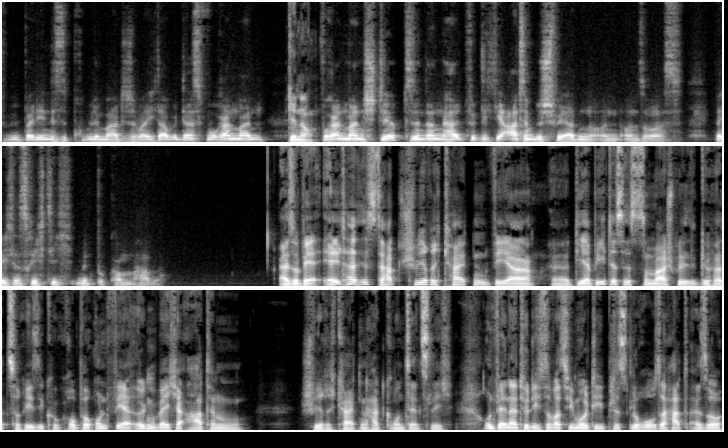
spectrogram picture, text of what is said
bei denen ist es problematischer, weil ich glaube, das, woran man, genau. woran man stirbt, sind dann halt wirklich die Atembeschwerden und, und sowas, wenn ich das richtig mitbekommen habe. Also wer älter ist, der hat Schwierigkeiten. Wer äh, Diabetes ist zum Beispiel, gehört zur Risikogruppe. Und wer irgendwelche Atemschwierigkeiten hat grundsätzlich. Und wer natürlich sowas wie Multiple Sklerose hat, also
